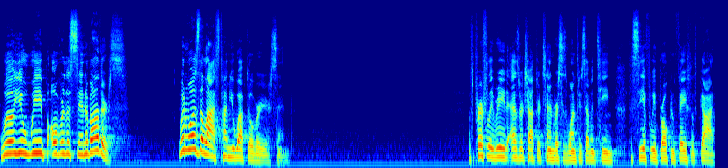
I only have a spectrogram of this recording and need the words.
Will you weep over the sin of others? When was the last time you wept over your sin? Let's prayerfully read Ezra chapter 10, verses 1 through 17 to see if we've broken faith with God.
